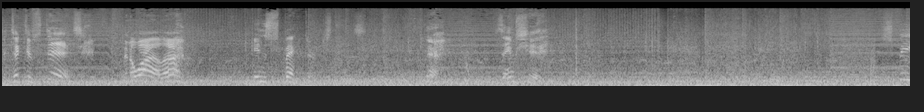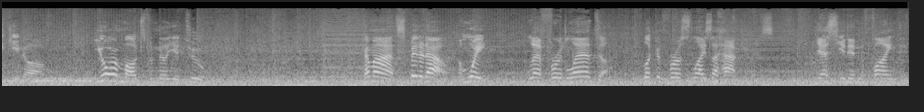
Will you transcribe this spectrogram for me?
Detective Stintz. Been a while, huh? Inspector Stintz. Yeah. Same shit. Speaking of, your mug's familiar too. Come on, spit it out. I'm waiting. Left for Atlanta, looking for a slice of happiness. Guess you didn't find it.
